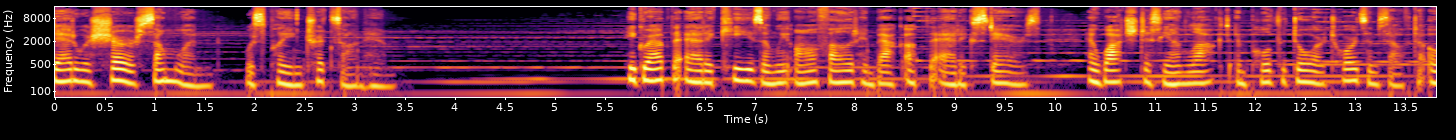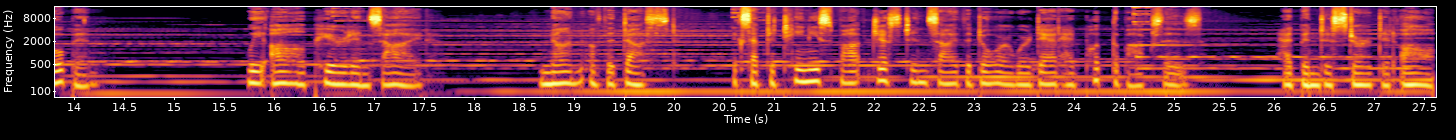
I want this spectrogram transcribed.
Dad was sure someone was playing tricks on him. He grabbed the attic keys and we all followed him back up the attic stairs and watched as he unlocked and pulled the door towards himself to open. We all peered inside. None of the dust, except a teeny spot just inside the door where Dad had put the boxes, had been disturbed at all.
